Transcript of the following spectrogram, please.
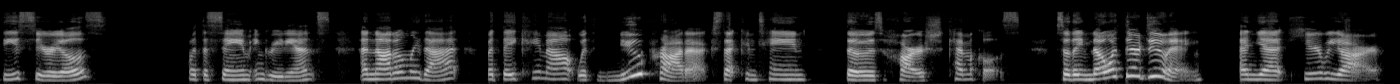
these cereals with the same ingredients. And not only that, but they came out with new products that contained those harsh chemicals. So they know what they're doing. And yet here we are.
